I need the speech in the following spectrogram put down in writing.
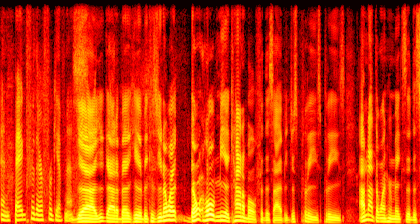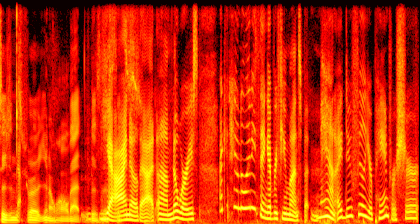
and beg for their forgiveness. Yeah, you got to beg here because you know what? Don't hold me accountable for this, Ivy. Just please, please. I'm not the one who makes the decisions for, you know, all that business. Yeah, I know that. Um, no worries. I can handle anything every few months, but man, I do feel your pain for sure.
